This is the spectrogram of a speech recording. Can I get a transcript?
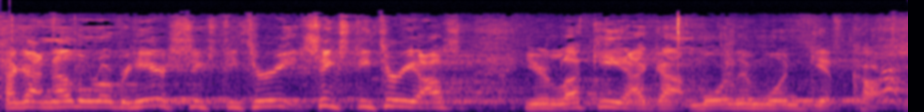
I got another one over here, 63. 63 also. You're lucky I got more than one gift card.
